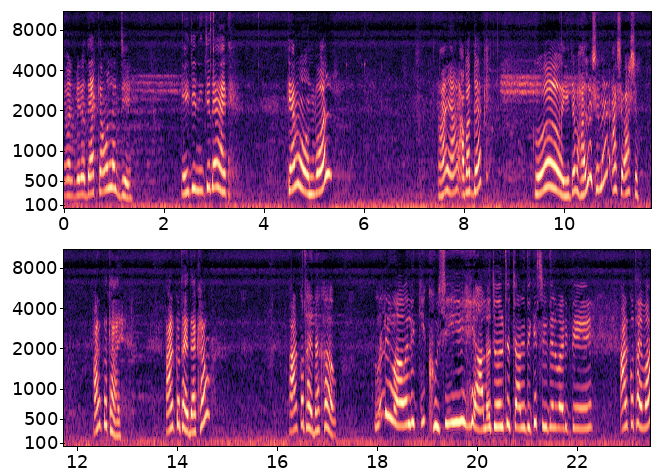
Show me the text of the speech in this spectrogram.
এবার বেরো, দেখ কেমন লাগছে। এই যে নিচে দেখ, কেমন বল। আয় আয়, আবার দেখ। কই, এটা ভালো শোনা আসো আসো। আর কোথায়? আর কোথায় দেখাও? আর কোথায় দেখাও? বলি বলি কি খুশি। আলো জ্বলছে চারিদিকে শ্রীদের বাড়িতে। আর কোথায় মা?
